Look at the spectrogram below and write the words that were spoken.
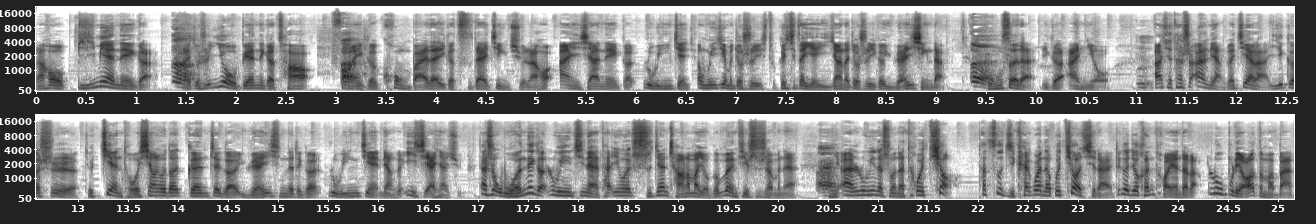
然后鼻面那个啊就是右边那个仓放一个空白的一个磁带进去，然后按一下那个录音键，录音键嘛就是跟现在也一样的，就是一个圆形的红色的一个按钮。而且它是按两个键了，一个是就箭头向右的跟这个圆形的这个录音键两个一起按下去。但是我那个录音机呢，它因为时间长了嘛，有个问题是什么呢？你按录音的时候呢，它会跳，它自己开关呢会跳起来，这个就很讨厌的了。录不了怎么办？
